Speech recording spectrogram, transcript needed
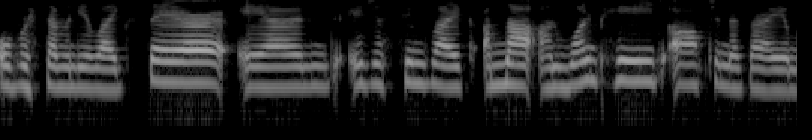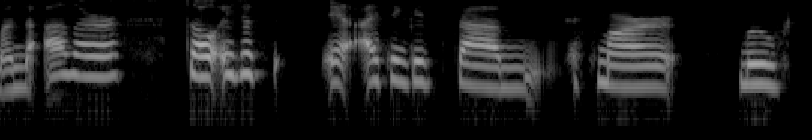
over 70 likes there. And it just seems like i'm not on one page often as i am on the other. So it just i think it's um, a smart move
